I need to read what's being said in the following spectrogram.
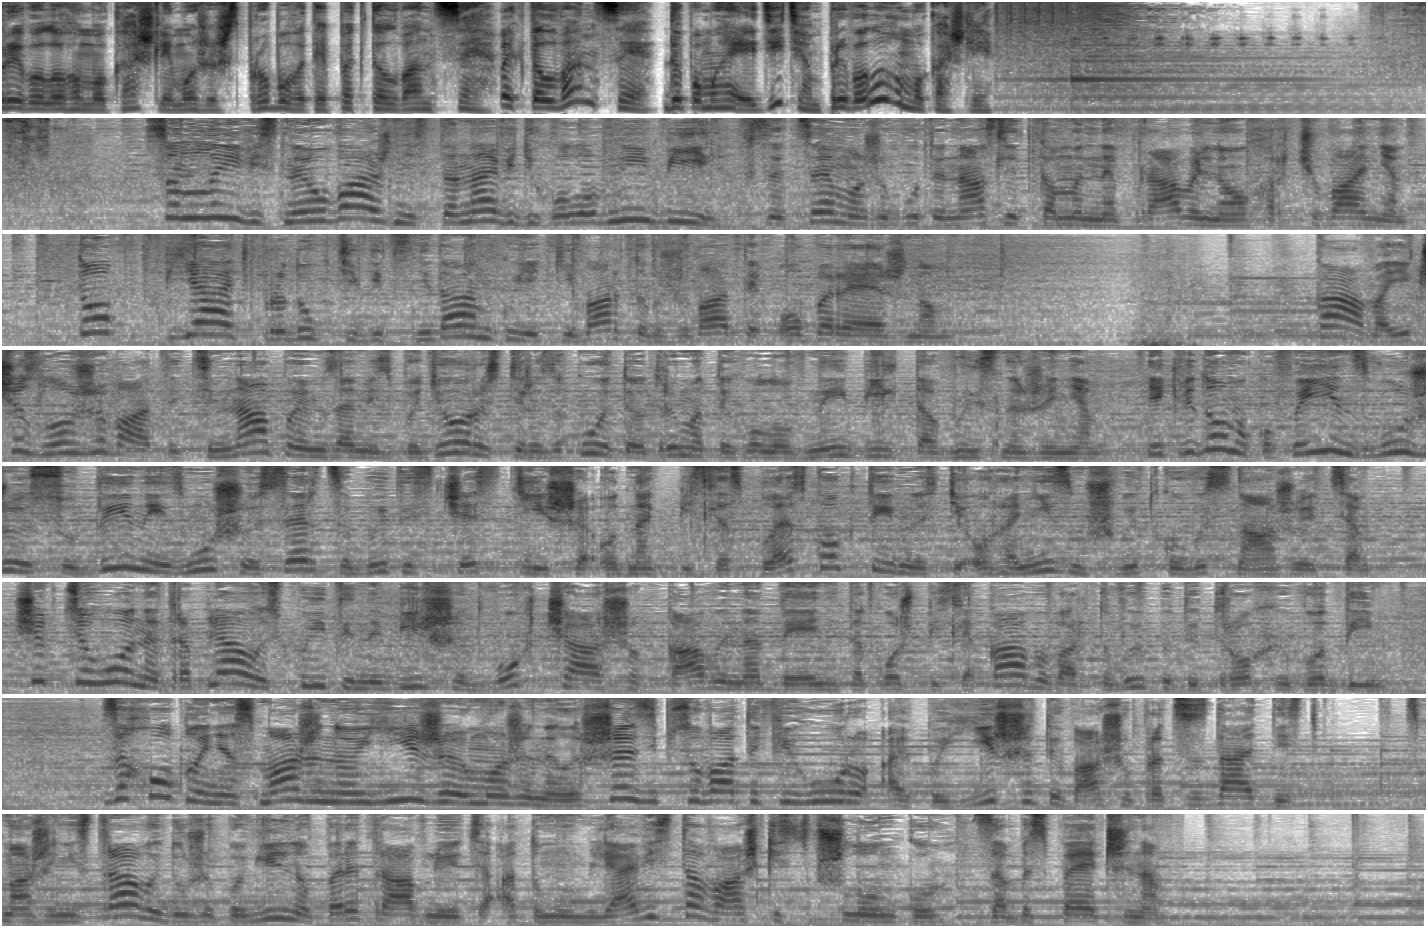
При вологому кашлі можеш спробувати Пектолван С. Пектолван С допомагає дітям при вологому кашлі. Сонливість, неуважність та навіть головний біль все це може бути наслідками неправильного харчування. Топ 5 продуктів від сніданку, які варто вживати обережно. Кава. Якщо зловживати цим напоєм замість бадьорості, ризикуєте отримати головний біль та виснаження. Як відомо, кофеїн звужує судини і змушує серце битись частіше. Однак після сплеску активності організм швидко виснажується. Щоб цього не траплялось, пийте не більше двох чашок кави на день. Також після кави варто випити трохи води. Захоплення смаженою їжею може не лише зіпсувати фігуру, а й погіршити вашу працездатність. Смажені страви дуже повільно перетравлюються, а тому млявість та важкість в шлунку забезпечена.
